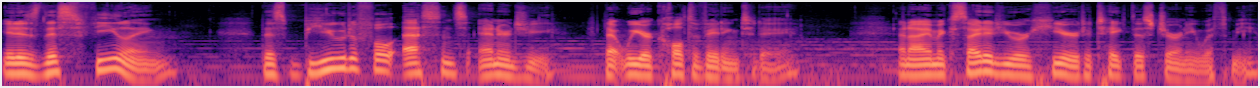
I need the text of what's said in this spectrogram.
It is this feeling, this beautiful essence energy that we are cultivating today. And I am excited you are here to take this journey with me.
